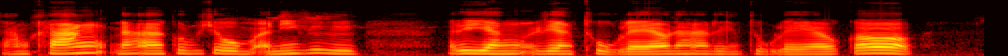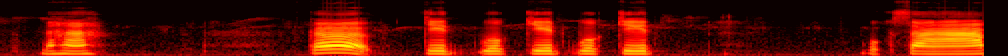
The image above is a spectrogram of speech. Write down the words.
สามครั้งนะคะคุณผู้ชม อันนี้คือเรียงเรียงถูกแล้วนะคะเรียงถูกแล้วก็นะคะก็เจ็ดบวกเจ็ดบวกเจ็ดบวกสาม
